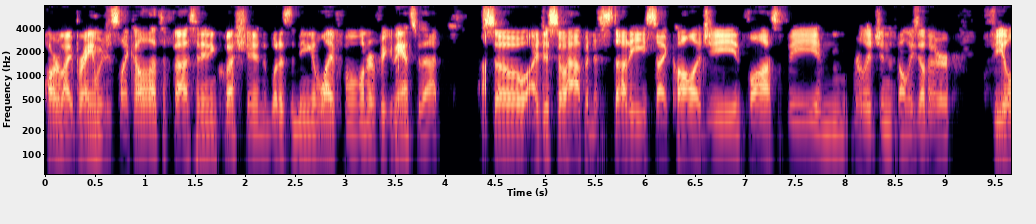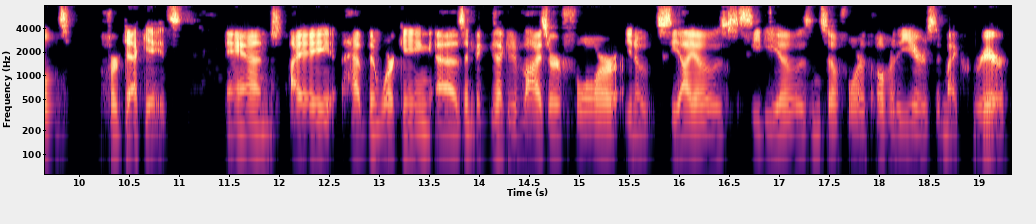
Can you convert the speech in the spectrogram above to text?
part of my brain was just like, oh, that's a fascinating question. What is the meaning of life? I wonder if we can answer that. So I just so happened to study psychology and philosophy and religion and all these other fields for decades. And I have been working as an executive advisor for, you know, CIOs, CDOs, and so forth over the years in my career.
